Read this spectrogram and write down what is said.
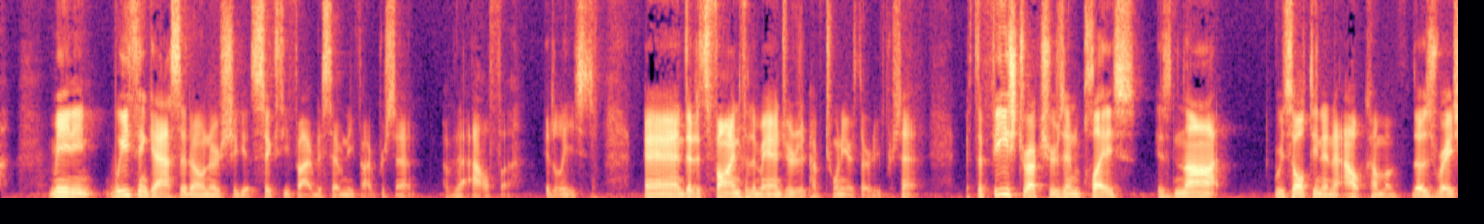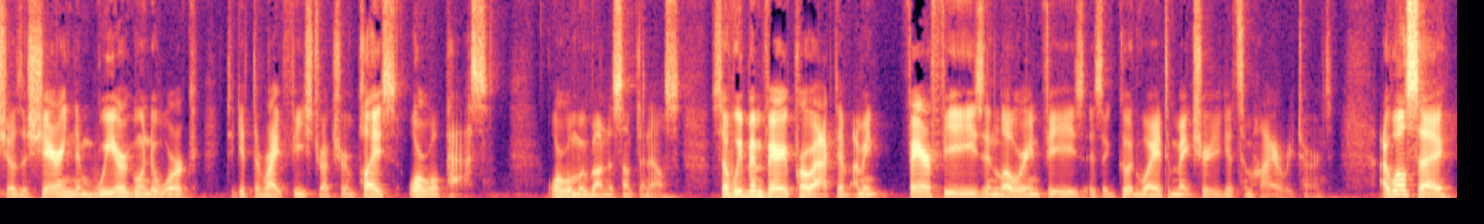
meaning we think asset owners should get 65 to 75% of the alpha at least, and that it's fine for the manager to have 20 or 30%. If the fee structure is in place is not resulting in an outcome of those ratios of sharing, then we are going to work to get the right fee structure in place, or we'll pass, or we'll move on to something else. So we've been very proactive. I mean, fair fees and lowering fees is a good way to make sure you get some higher returns. I will say,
